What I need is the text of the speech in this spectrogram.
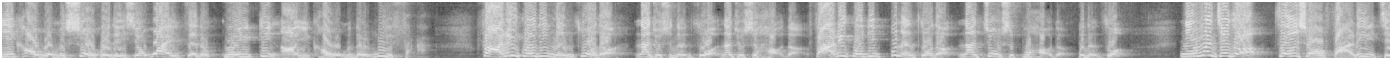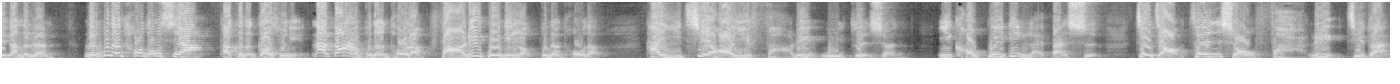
依靠我们社会的一些外在的规定啊，依靠我们的律法。法律规定能做的，那就是能做，那就是好的；法律规定不能做的，那就是不好的，不能做。你问这个遵守法律阶段的人能不能偷东西啊？他可能告诉你，那当然不能偷了，法律规定了不能偷的。他一切哈以法律为准绳，依靠规定来办事，这叫遵守法律阶段。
